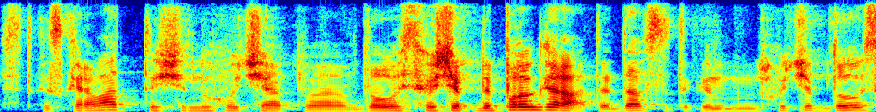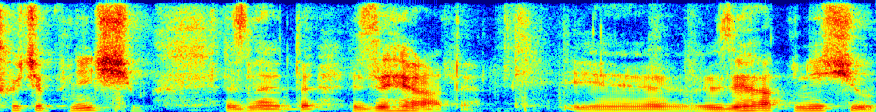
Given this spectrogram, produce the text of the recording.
все-таки скривати, що ну хоча б вдалося хоча б не програти, да, все-таки ну, хоча б вдалося хоча б нічю, знаєте, зіграти. І, зіграти нічю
